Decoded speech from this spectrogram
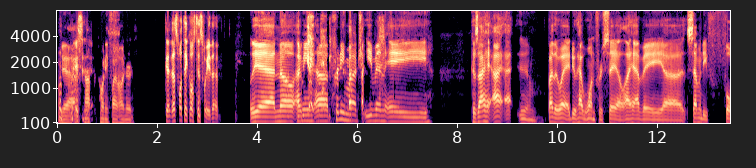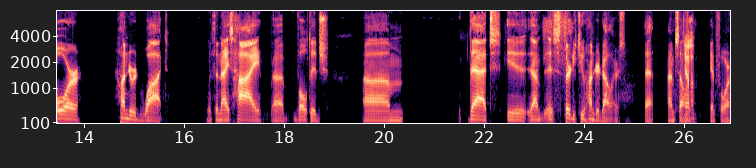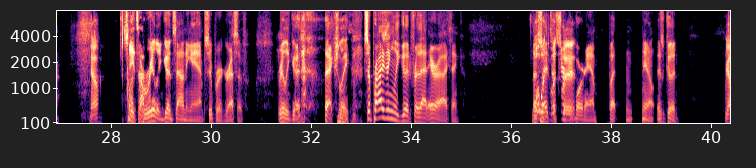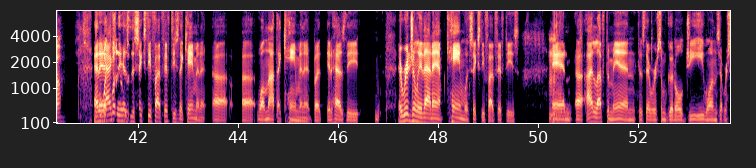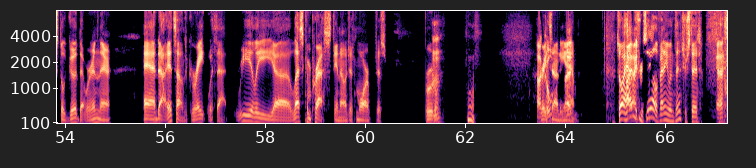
Yeah, it's not for twenty five hundred. okay, that's what they cost in Sweden. Yeah, no, I mean, uh, pretty much even a because I, I, I um, by the way, I do have one for sale. I have a uh, seventy four hundred watt with a nice high uh, voltage. Um, that is um, is thirty two hundred dollars that I'm selling Yeah. it for. Yeah. It's a really good sounding amp, super aggressive, really good, actually, surprisingly good for that era. I think. That's What- it's what's, a circuit board amp, but you know it's good, Yeah. and it What- actually what- has the 6550s that came in it. Uh, uh, well, not that came in it, but it has the originally that amp came with 6550s. Mhm. And uh, I left them in because there were some good old GE ones that were still good that were in there, and uh, it sounds great with that. Really uh, less compressed, you know, just more just brutal. Mhm. Ah, Great cool. sounding amp. So I have I- it for sale if anyone's interested. yeah.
